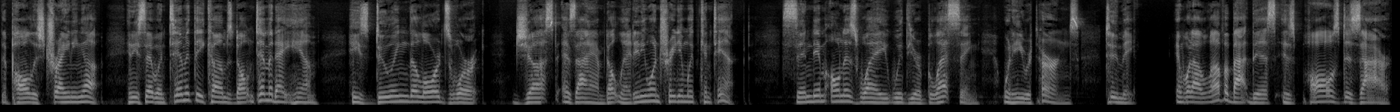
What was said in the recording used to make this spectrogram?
that Paul is training up. And he said, when Timothy comes, don't intimidate him. He's doing the Lord's work just as I am. Don't let anyone treat him with contempt. Send him on his way with your blessing when he returns to me. And what I love about this is Paul's desire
